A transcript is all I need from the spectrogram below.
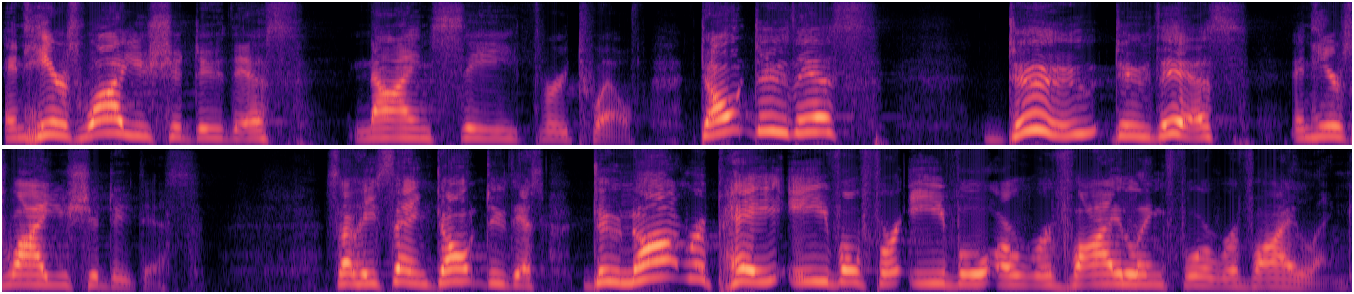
and here's why you should do this 9c through 12. Don't do this, do do this, and here's why you should do this. So he's saying, don't do this. Do not repay evil for evil or reviling for reviling.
